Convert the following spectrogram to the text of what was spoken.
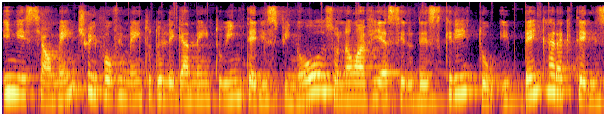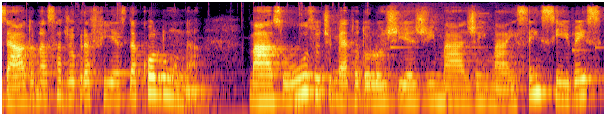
Inicialmente, o envolvimento do ligamento interespinhoso não havia sido descrito e bem caracterizado nas radiografias da coluna, mas o uso de metodologias de imagem mais sensíveis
